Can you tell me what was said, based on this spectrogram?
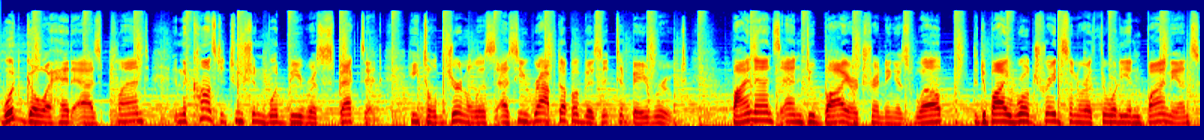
would go ahead as planned and the constitution would be respected, he told journalists as he wrapped up a visit to Beirut. Binance and Dubai are trending as well. The Dubai World Trade Center Authority and Binance,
